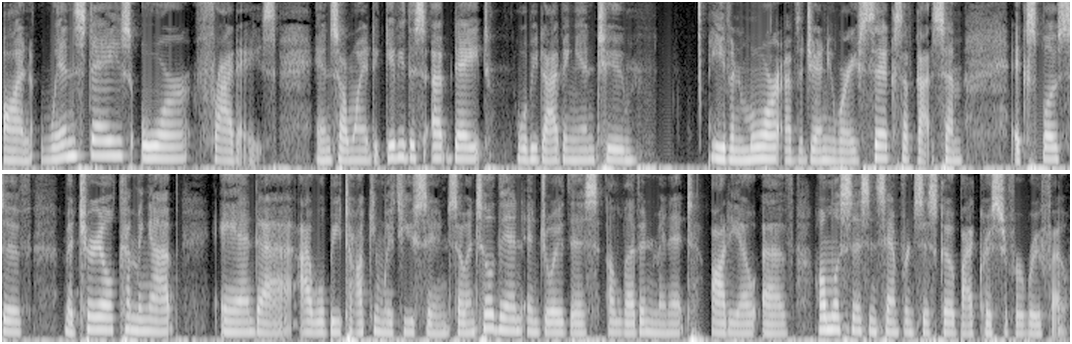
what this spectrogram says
on Wednesdays or Fridays. And so I wanted to give you this update. We'll be diving into even more of the January 6th. I've got some explosive material coming up and uh, I will be talking with you soon. So until then, enjoy this 11 minute audio of Homelessness in San Francisco by Christopher Rufo.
